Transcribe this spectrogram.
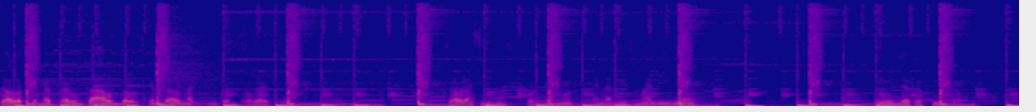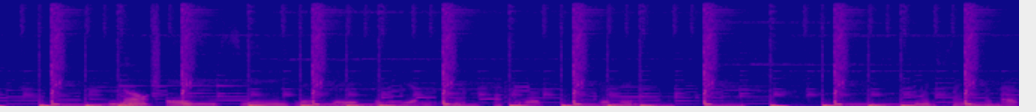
todos los que me preguntaron, todos los que entraron en controversia, pues ahora sí nos ponemos en la misma línea. Y les repito, no es simple de este gobierno, sino ha sido desde muchos años atrás,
